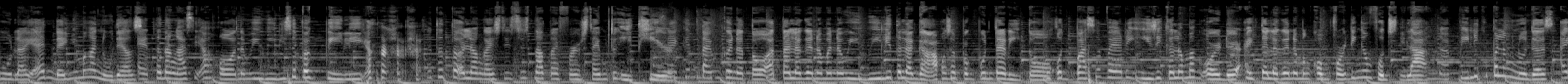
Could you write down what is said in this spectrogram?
gulay and then yung mga noodles. Eto na nga si ako na wiwili sa pagpili. sa totoo lang guys, this is not my first time to eat here. Second time ko na to at talaga naman nawiwili talaga ako sa pagpunta rito. Bukod pa sa very easy ka lang mag-order ay talaga namang comforting ang foods nila. Napili ko palang noodles ay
